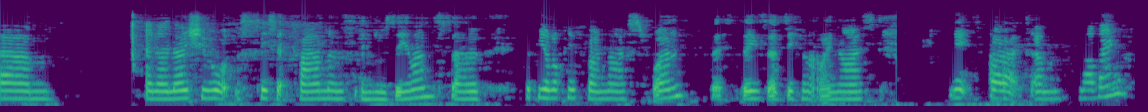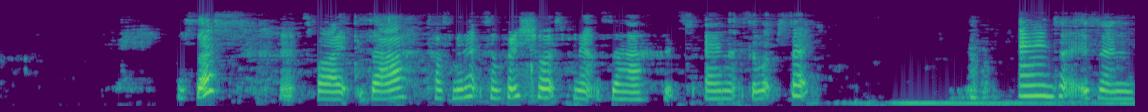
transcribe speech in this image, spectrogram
Um, and I know she bought the set at Farmers in New Zealand, so if you're looking for a nice one, this, these are definitely nice. Next product I'm loving is this. It's by Za Cosmetics. I'm pretty sure it's pronounced Zar. It's and it's a lipstick. And it is in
